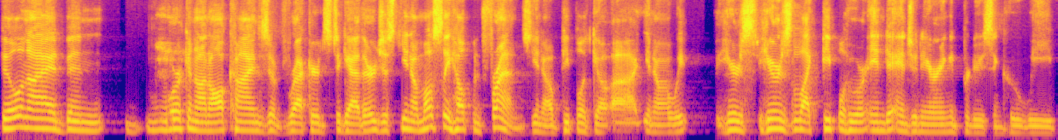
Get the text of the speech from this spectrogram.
Bill and I had been working on all kinds of records together, just, you know, mostly helping friends. You know, people would go, uh, you know, we, here's, here's like people who are into engineering and producing who we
